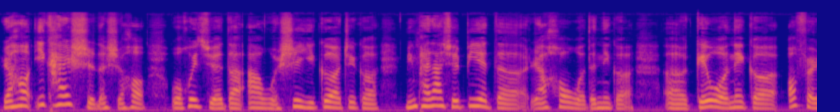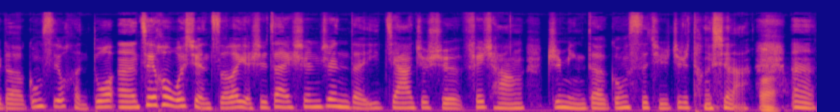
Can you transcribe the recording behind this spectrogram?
然后一开始的时候，我会觉得啊，我是一个这个名牌大学毕业的，然后我的那个呃给我那个 offer 的公司有很多，嗯，最后我选择了也是在深圳的一家就是非常知名的公司，其实就是腾讯啦。嗯嗯，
